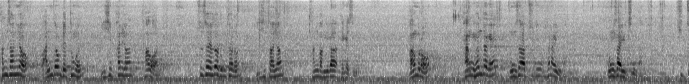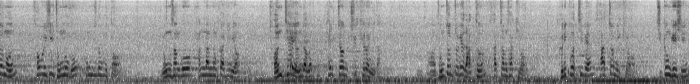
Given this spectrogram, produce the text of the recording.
삼성역 완전 개통은 28년 4월, 수서에서 동탄은 24년 상반기가 되겠습니다. 다음으로 당 현장의 공사 추진 현황입니다. 공사 위치입니다. 시점은 서울시 종로구 홍지동부터 용산구 한남동까지며 전체 연장은 8.7km입니다. 어, 종점 쪽에 나툼 4.4km, 그리퍼 티벤 4.2km, 지금 계신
